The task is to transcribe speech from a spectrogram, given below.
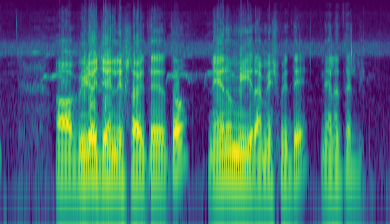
వీడియో జర్నలిస్ట్ రవితేజతో నేను మీ రమేష్ మిద్దే నేలతల్లి.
